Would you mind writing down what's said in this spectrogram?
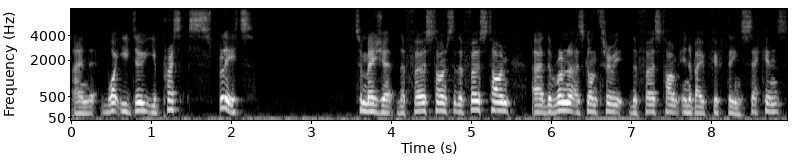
and what you do, you press split to measure the first time. So the first time uh, the runner has gone through it the first time in about 15 seconds.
